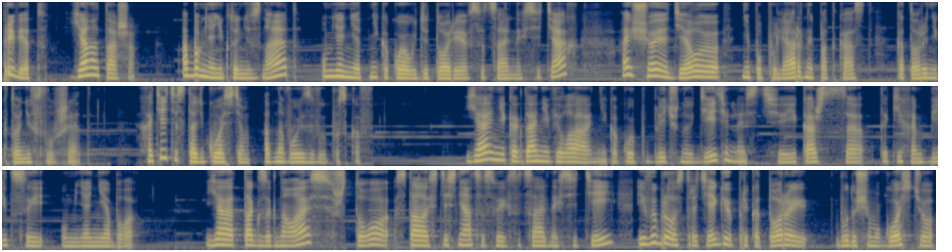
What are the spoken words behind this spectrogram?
Привет, я Наташа. Обо мне никто не знает, у меня нет никакой аудитории в социальных сетях, а еще я делаю непопулярный подкаст, который никто не слушает. Хотите стать гостем одного из выпусков? Я никогда не вела никакую публичную деятельность, и, кажется, таких амбиций у меня не было. Я так загналась, что стала стесняться своих социальных сетей и выбрала стратегию, при которой будущему гостю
